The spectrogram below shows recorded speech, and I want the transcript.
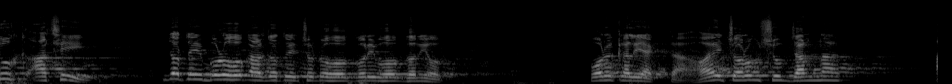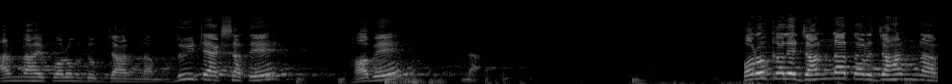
দুঃখ আছেই। যতই বড় হোক আর যতই ছোট হোক, গরিব হোক, ধনী হোক। পরকালে একটা। হয় চরম সুখ জান্নাত, আর না হয় পরম দুঃখ জাহান্নাম। দুইটা একসাথে হবে না। পরকালে জান্নাত আর জাহান্নাম,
